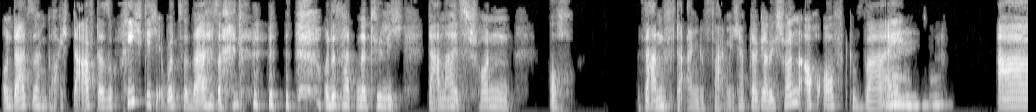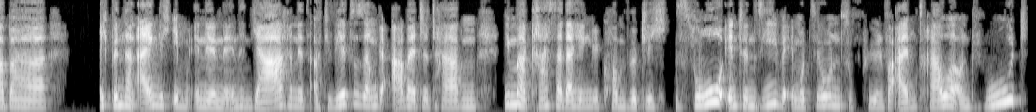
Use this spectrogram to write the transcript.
und da zu sagen, boah, ich darf da so richtig emotional sein. und das hat natürlich damals schon auch sanfter angefangen. Ich habe da, glaube ich, schon auch oft geweint, mhm. aber ich bin dann eigentlich eben in den, in den Jahren, jetzt auch die wir zusammengearbeitet haben, immer krasser dahin gekommen, wirklich so intensive Emotionen zu fühlen, vor allem Trauer und Wut,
